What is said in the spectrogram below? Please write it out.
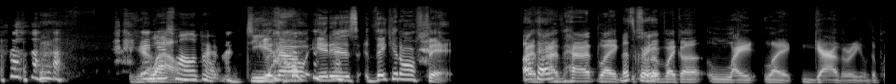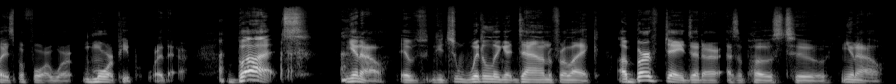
yeah. In Wow. your small apartment. Do you, you know, it is. They can all fit. I've, I've had like That's sort great. of like a light like gathering of the place before where more people were there, but you know, it was just whittling it down for like a birthday dinner as opposed to you know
